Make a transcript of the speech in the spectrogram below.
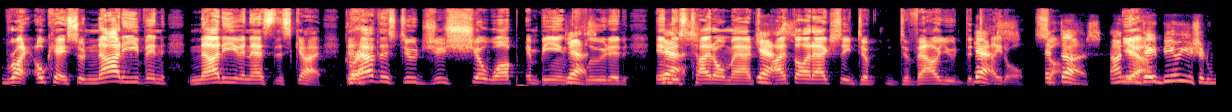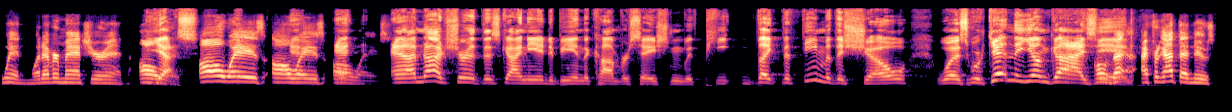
Right. Okay. So not even, not even as this guy to Correct. have this dude just show up and be Yes. included in Yes. this title match. Yes. I thought actually de- devalued the yes, title. some. it does. On Yeah. your debut, you should win whatever match you're in. Always, Yes. always, always, And- always. And I'm not sure that this guy needed to be in the conversation with Pete. Like the theme of the show was we're getting the young guys oh, in. that I forgot that news.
